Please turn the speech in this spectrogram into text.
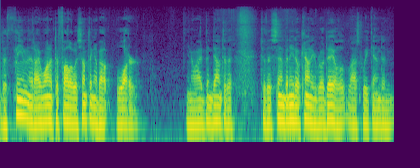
the theme that I wanted to follow was something about water. You know, I'd been down to the to the San Benito County Rodeo last weekend, and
